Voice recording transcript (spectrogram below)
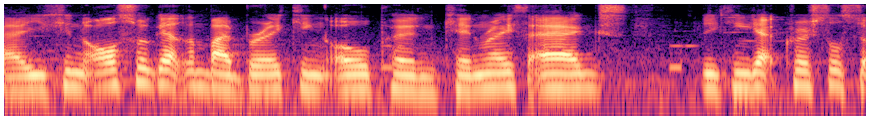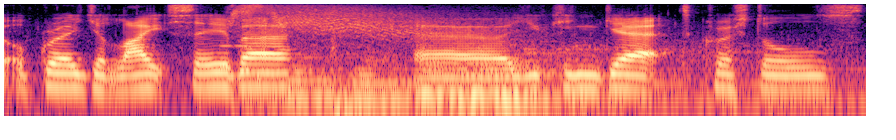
Uh, you can also get them by breaking open Kinrath eggs. You can get crystals to upgrade your lightsaber. Uh, you can get crystals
